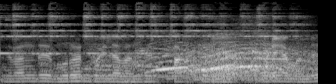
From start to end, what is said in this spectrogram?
இது வந்து முருகன் கோயிலில் வந்து பார்க்கக்கூடிய விடயம் வந்து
